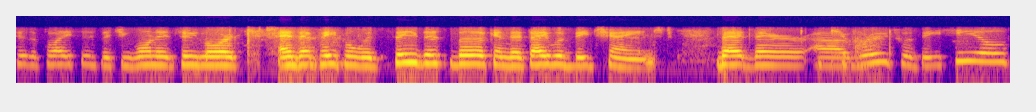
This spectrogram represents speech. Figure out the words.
to the places that you want it to, Lord, and that people would see this book and that they would be changed, that their uh, Thank you, Lord. roots would be healed,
